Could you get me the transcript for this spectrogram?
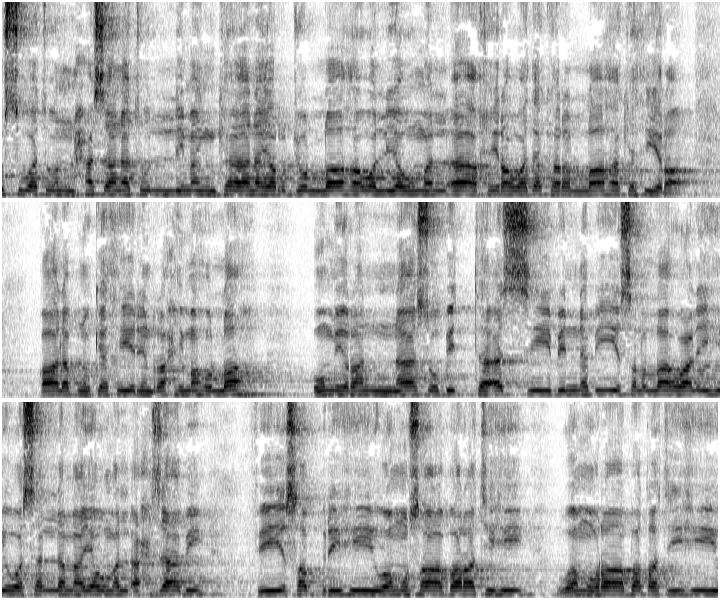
أسوة حسنة لمن كان يرجو الله واليوم الآخر وذكر الله كثيرا. قال ابن كثير رحمه الله أمر الناس بالتأسي بالنبي صلى الله عليه وسلم يوم الأحزاب في صبره ومصابرته ومرابطته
